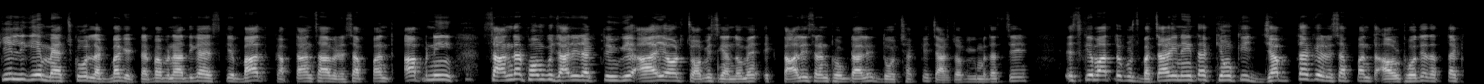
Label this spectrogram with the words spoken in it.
के लिए मैच को लगभग एक तरफा बना दिया। इसके बाद कप्तान साहब ऋषभ पंत अपनी शानदार फॉर्म को जारी रखते हुए आए और 24 गेंदों में इकतालीस रन ठोक डाले, दो छक्के, चार चौके की मदद से। इसके बाद तो कुछ बचा ही नहीं था, क्योंकि जब तक ऋषभ पंत आउट होते, तब तक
